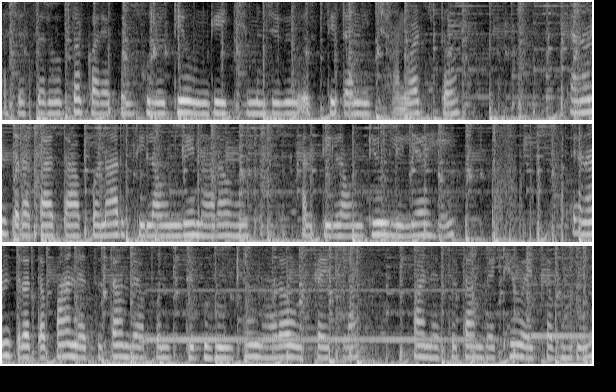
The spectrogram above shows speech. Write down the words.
अशा सर्व प्रकारे आपण फुलं ठेवून घ्यायची म्हणजे व्यवस्थित आणि छान वाटतं. त्यानंतर आता आता आपण आरती लावून घेणार आहोत. आरती लावून ठेवलेली आहे. त्यानंतर आता पाण्याचं तांब्या आपण तिथे भरून ठेवणार आहोत साईडला. पाण्याचा तांब्या ठेवायचा भरून.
